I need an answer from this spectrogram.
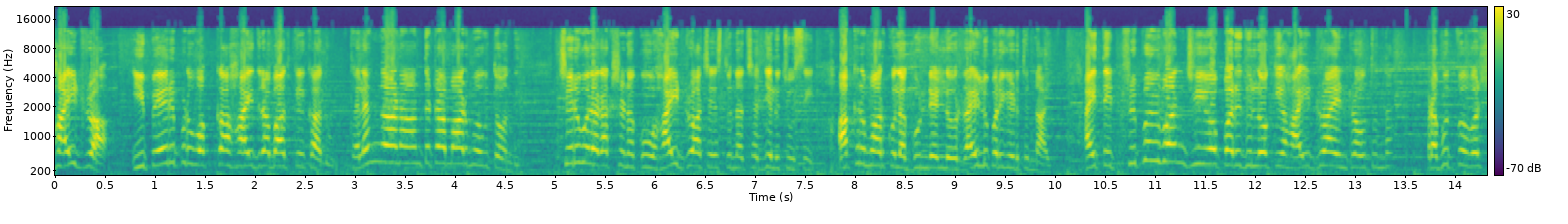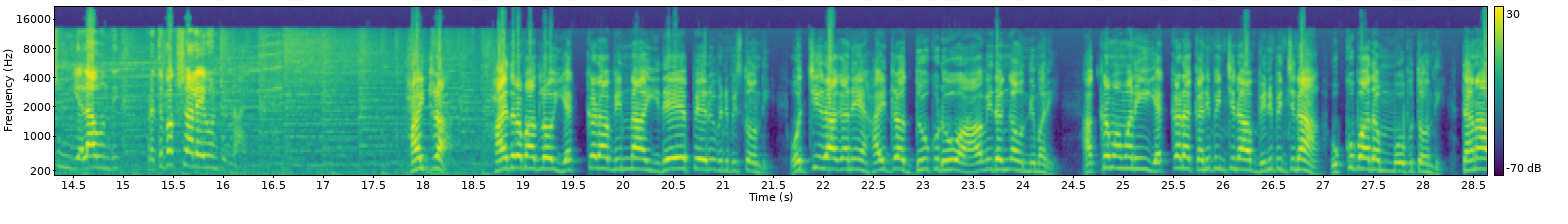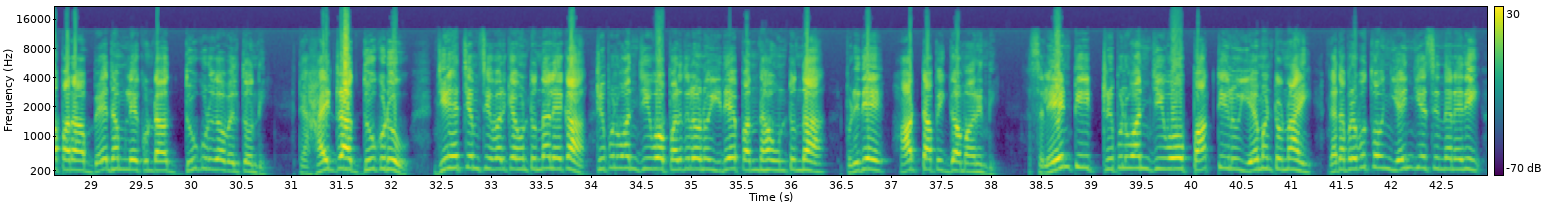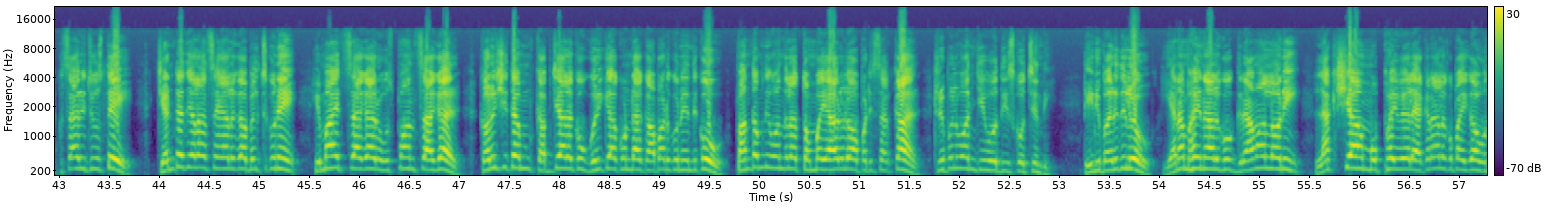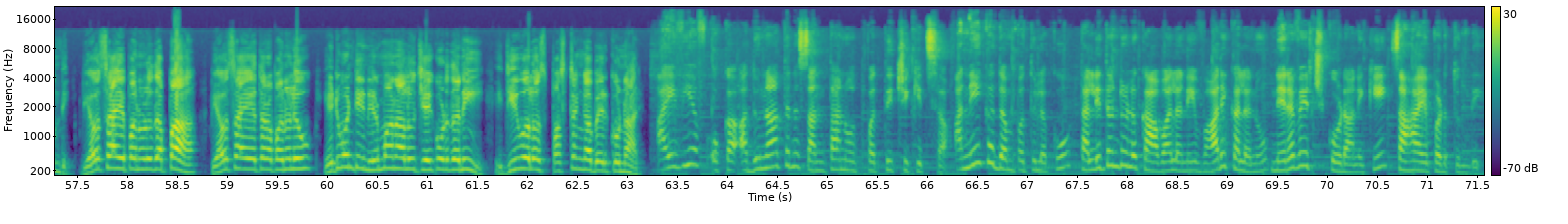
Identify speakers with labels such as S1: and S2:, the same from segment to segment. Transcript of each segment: S1: హైడ్రా. ఈ పేరు ఇప్పుడు ఒక్క హైదరాబాద్ కే కాదు తెలంగాణ అంతటా మారుమోగుతోంది. చెరువుల రక్షణకు హైడ్రా చేస్తున్న చర్యలు చూసి అక్రమార్కుల గుండెల్లో రైళ్ళు పరిగెడుతున్నాయి. అయితే ట్రిపుల్ వన్ జియో పరిధిలోకి హైడ్రా ఎంటర్ అవుతుందా? ప్రభుత్వ వర్షన్ ఎలా ఉంది? ప్రతిపక్షాలు ఏమంటున్నాయి?
S2: హైడ్రా. హైదరాబాద్లో ఎక్కడ విన్నా ఇదే పేరు వినిపిస్తోంది. వచ్చి రాగానే హైడ్రా దూకుడు ఆ విధంగా ఉంది మరి. అక్రమమని ఎక్కడ కనిపించినా వినిపించినా ఉక్కుపాదం మోపుతోంది. తనాపర భేదం లేకుండా దూకుడుగా వెళ్తోంది. హైడ్రా దూకుడు జీహెచ్ఎంసీ వరకే ఉంటుందా లేక ట్రిపుల్ వన్ జీవో పరిధిలోనూ ఇదే పంధా ఉంటుందా? ఇప్పుడు ఇదే హాట్ టాపిక్గా మారింది. అసలేంటి ట్రిపుల్ వన్ జీవో పార్టీలు ఏమంటున్నాయి? గత ప్రభుత్వం ఏం చేసిందనేది ఒకసారి చూస్తే జంట జలాశయాలుగా పిలుచుకునే హిమాయత్ సాగర్ ఉస్మాన్ సాగర్ కలుషితం కబ్జాలకు గురికాకుండా కాపాడుకునేందుకు పంతొమ్మిది వందల తొంభై ఆరులో అప్పటి సర్కార్ ట్రిపుల్ వన్ జీవో తీసుకొచ్చింది. దీని పరిధిలో ఎనభై నాలుగు గ్రామాల్లోని లక్ష ముప్పై వేల ఎకరాలకు పైగా ఉంది. వ్యవసాయ పనులు తప్ప వ్యవసాయేతర పనులు ఎటువంటి నిర్మాణాలు చేయకూడదని జీవోలో స్పష్టంగా పేర్కొన్నారు.
S3: ఐవీఎఫ్ ఒక అధునాతన సంతానోత్పత్తి చికిత్స. అనేక దంపతులకు తల్లిదండ్రులు కావాలనే వారి కలను నెరవేర్చుకోవడానికి సహాయపడుతుంది.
